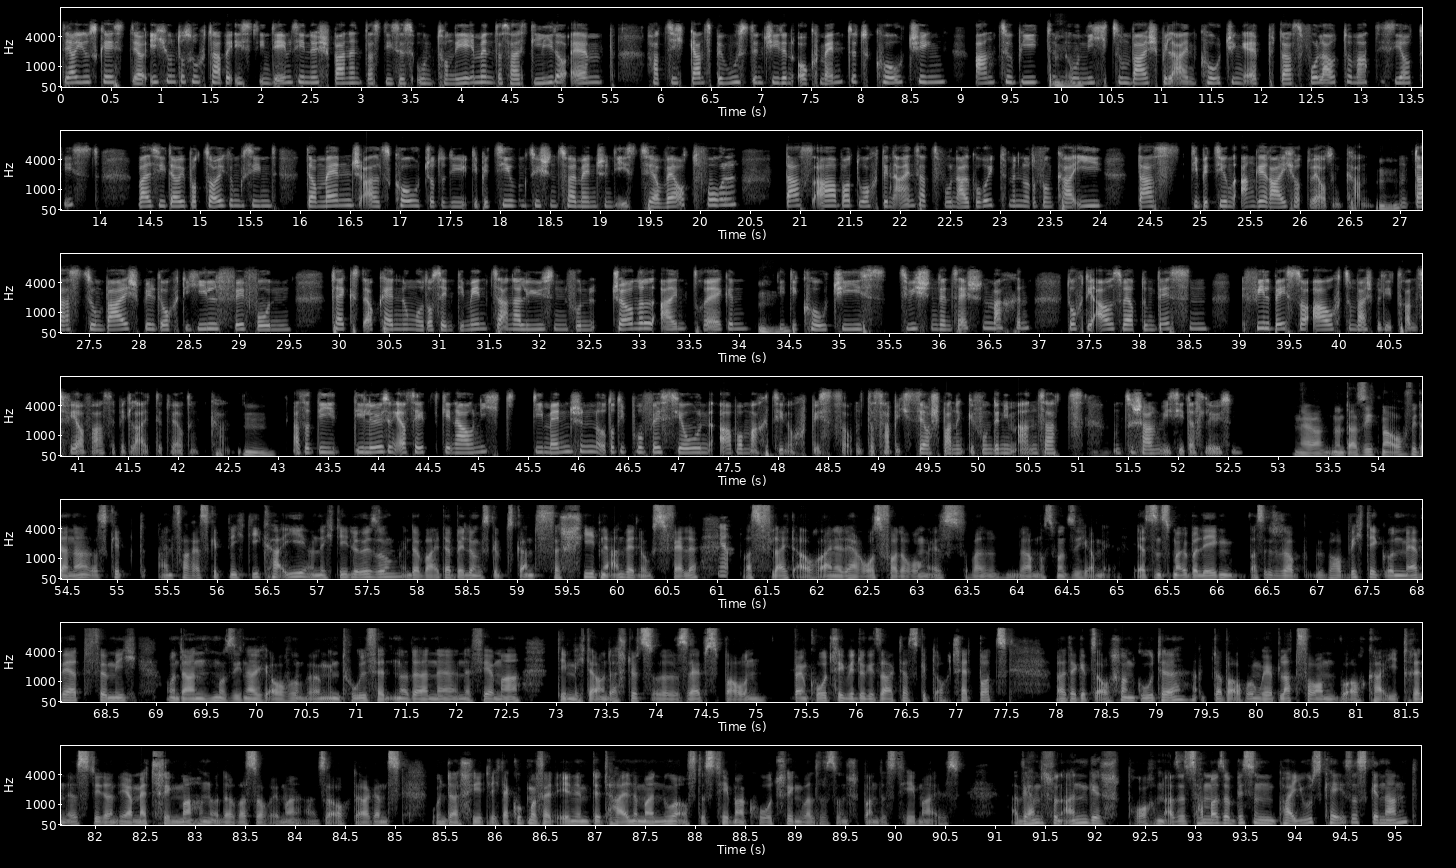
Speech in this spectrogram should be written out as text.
Der Use Case, der ich untersucht habe, ist in dem Sinne spannend, dass dieses Unternehmen, das heißt LeaderAmp, hat sich ganz bewusst entschieden, Augmented Coaching anzubieten mhm. und nicht zum Beispiel ein Coaching-App, das vollautomatisiert ist, weil sie der Überzeugung sind, der Mensch als Coach oder die, die Beziehung zwischen zwei Menschen, die ist sehr wertvoll dass aber durch den Einsatz von Algorithmen oder von KI, dass die Beziehung angereichert werden kann. Mhm. Und das zum Beispiel durch die Hilfe von Texterkennung oder Sentimentsanalysen, von Journal-Einträgen, mhm. die die Coaches zwischen den Sessions machen, durch die Auswertung dessen viel besser auch zum Beispiel die Transferphase begleitet werden kann. Mhm. Also die, die Lösung ersetzt genau nicht die Menschen oder die Profession, aber macht sie noch besser. Und das habe ich sehr spannend gefunden im Ansatz, mhm. um zu schauen, wie sie das lösen. Ja, und da sieht man auch wieder, ne, es gibt einfach, es gibt nicht die KI und nicht die Lösung in der Weiterbildung. Es gibt ganz verschiedene Anwendungsfälle, ja. was vielleicht auch eine der Herausforderungen ist, weil da muss man sich am erstens mal überlegen, was ist überhaupt wichtig und Mehrwert für mich. Und dann muss ich natürlich auch irgendein Tool finden oder eine, eine Firma, die mich da unterstützt oder das selbst bauen beim Coaching, wie du gesagt hast, gibt auch Chatbots. Äh, da gibt's auch schon gute, gibt aber auch irgendwelche Plattformen, wo auch KI drin ist, die dann eher Matching machen oder was auch immer. Also auch da ganz unterschiedlich. Da gucken wir vielleicht eh im Detail nochmal nur auf das Thema Coaching, weil das so ein spannendes Thema ist. Aber wir haben es schon angesprochen. Also jetzt haben wir so ein bisschen ein paar Use Cases genannt.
